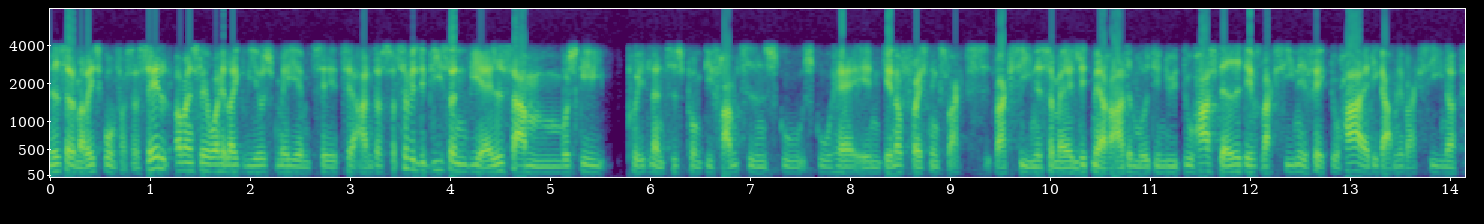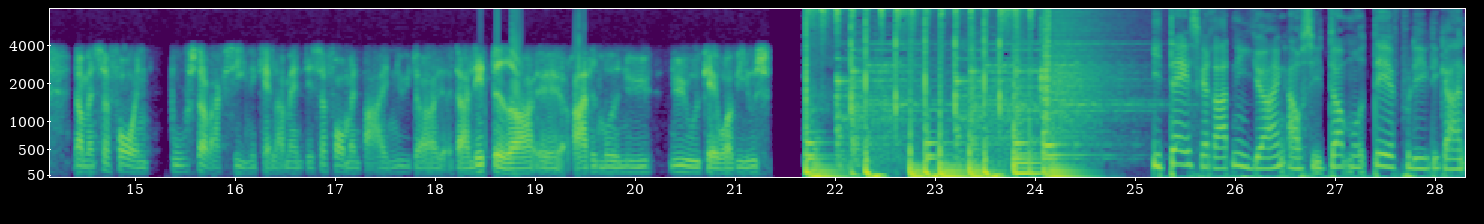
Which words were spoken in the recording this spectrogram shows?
nedsætter man risikoen for sig selv, og man slæver heller ikke virus med hjem til, til andre. Så, så vil det blive sådan, at vi alle sammen måske på et eller andet tidspunkt i fremtiden skulle, skulle have en genopfriskningsvaccine, som er lidt mere rettet mod de nye. Du har stadig det vaccineeffekt, du har af de gamle vacciner. Når man så får en boostervaccine, kalder man det, så får man bare en ny, der, der er lidt bedre øh, rettet mod nye, nye udgaver af virus. I dag skal retten i Jørgen afsige dom mod DF-politikeren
